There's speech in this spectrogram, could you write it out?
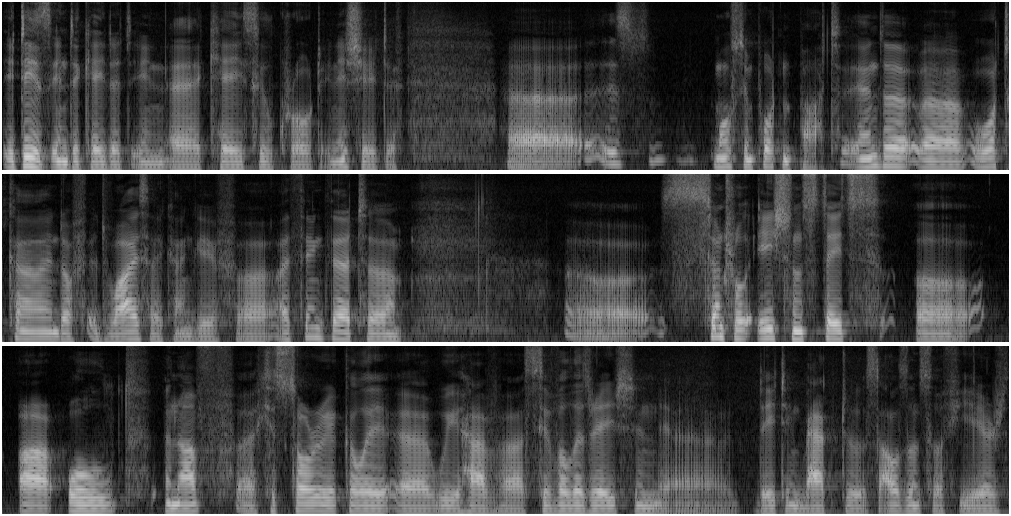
it is indicated in K Silk Road Initiative, is most important part. And uh, uh, what kind of advice I can give? Uh, I think that Central Asian states uh, are old enough. Uh, historically, uh, we have a civilization dating back to thousands of years.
